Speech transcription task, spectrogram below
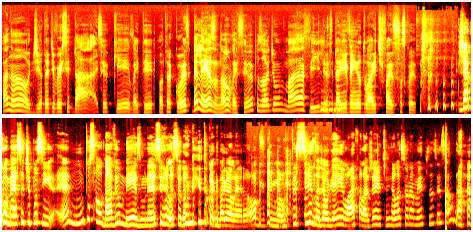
ah não, o dia da diversidade, sei o que, vai ter outra coisa. Beleza, não, vai ser um episódio maravilha. E daí vem o Dwight e faz essas coisas. Já começa, tipo assim, é muito saudável mesmo, né? Esse relacionamento com a- da galera. Óbvio que não. Precisa de alguém ir lá e falar, gente, relacionamento precisa ser saudável.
